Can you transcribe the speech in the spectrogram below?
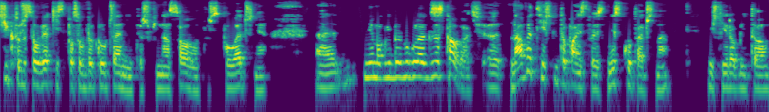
ci, którzy są w jakiś sposób wykluczeni też finansowo, też społecznie, E, nie mogliby w ogóle egzystować. E, nawet jeśli to państwo jest nieskuteczne, jeśli robi to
